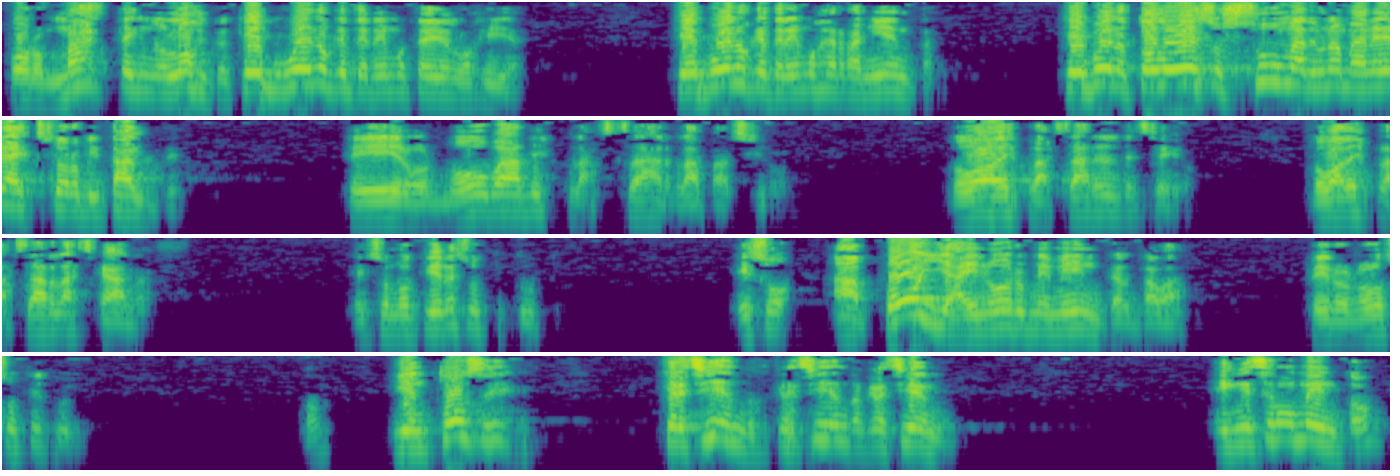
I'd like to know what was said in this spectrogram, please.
por más tecnológico, qué bueno que tenemos tecnología. Qué bueno que tenemos herramientas. Qué bueno, todo eso suma de una manera exorbitante. Pero no va a desplazar la pasión. No va a desplazar el deseo. No va a desplazar las ganas. Eso no tiene sustituto. Eso apoya enormemente al trabajo, pero no lo sustituye. Y entonces, creciendo, creciendo, creciendo. En ese momento,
